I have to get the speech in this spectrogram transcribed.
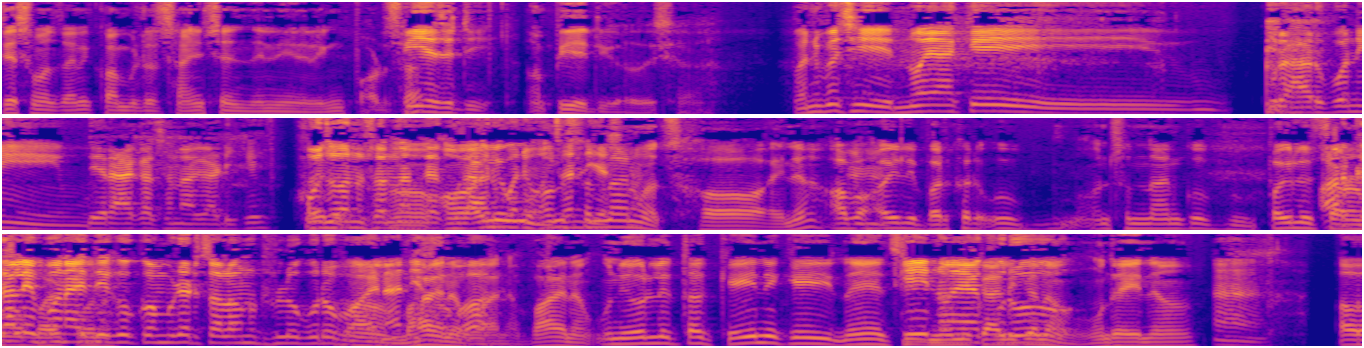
त्यसमा चाहिँ कम्प्युटर साइन्स एन्ड इन्जिनियरिङ पढ्छ। पिएचडी पिएचडी गर्दैछ। भनेपछि नयाँ केही कुराहरू पनि लिएर आएका छन् अगाडि खोज अनुसन्धानमा छ होइन? अब अहिले भर्खर अनुसन्धानको पहिलो चरणले बनाइदिएको कम्प्युटर चलाउनु ठुलो कुरो भएन भएन भएन भएन। उनीहरूले त केही न केही नयाँ चिज निकालिकन हुँदैन। अब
